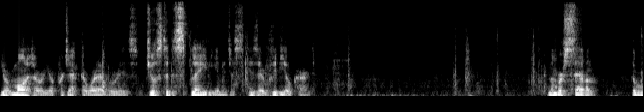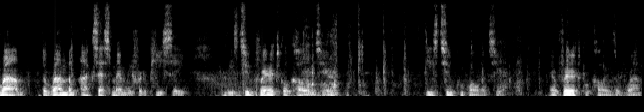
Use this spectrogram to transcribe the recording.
your monitor or your projector, wherever it is, just to display the images. Here's our video card. Number seven, the RAM, the random access memory for the PC. And these two vertical columns here, these two components here are vertical columns of RAM.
